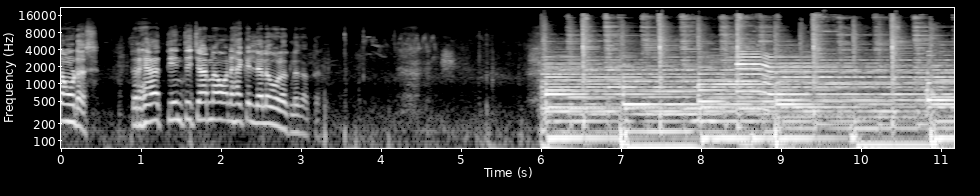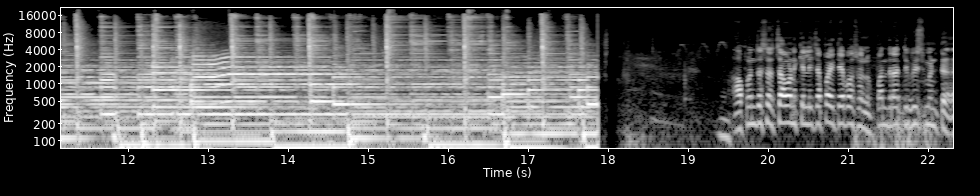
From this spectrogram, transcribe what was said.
चावंडस. तर ह्या तीन ते चार नावाने ह्या किल्ल्याला ओळखलं जातं. आपण जसं चावण किल्ल्याच्या पायथ्यापासून पंधरा ते वीस मिनटं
